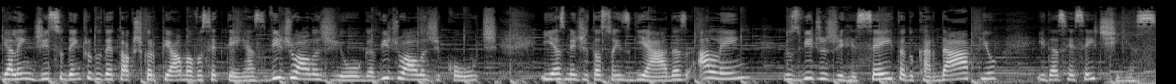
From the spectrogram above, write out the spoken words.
E além disso, dentro do Detox de Corpo e Alma, você tem as videoaulas de yoga, videoaulas de coach e as meditações guiadas, além dos vídeos de receita, do cardápio e das receitinhas.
